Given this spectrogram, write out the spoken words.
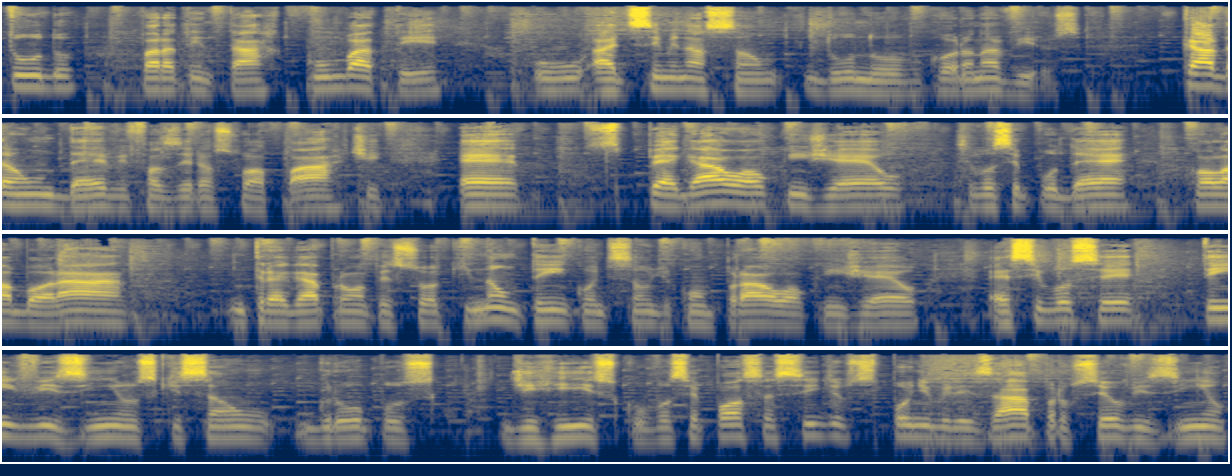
tudo para tentar combater o, a disseminação do novo coronavírus. Cada um deve fazer a sua parte, é pegar o álcool em gel, se você puder colaborar, entregar para uma pessoa que não tem condição de comprar o álcool em gel. É se você tem vizinhos que são grupos de risco, você possa se disponibilizar para o seu vizinho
